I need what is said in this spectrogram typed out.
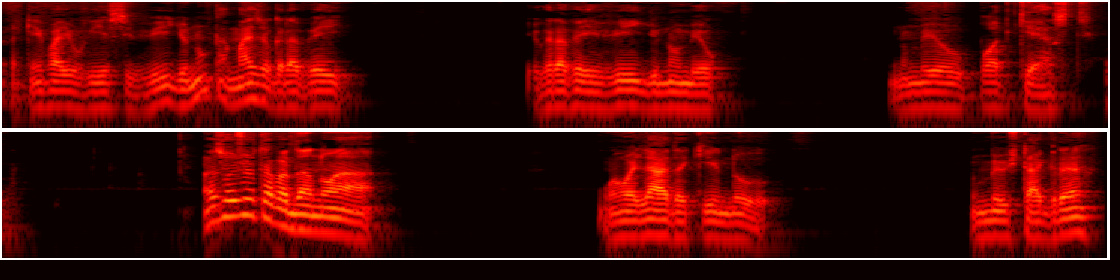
Para quem vai ouvir esse vídeo, nunca mais eu gravei. Eu gravei vídeo no meu no meu podcast. Mas hoje eu estava dando uma uma olhada aqui no no meu Instagram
